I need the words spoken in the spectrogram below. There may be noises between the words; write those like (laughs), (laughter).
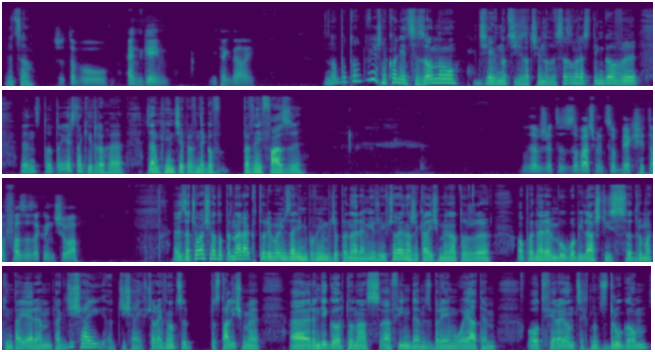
Że co? Że to był endgame i tak dalej. No bo to wiesz, no koniec sezonu, dzisiaj w nocy się zacznie nowy sezon wrestlingowy, więc to, to jest takie trochę zamknięcie pewnego, pewnej fazy. No dobrze, to zobaczmy, co, jak się ta faza zakończyła. E, zaczęła się od openera, który moim zdaniem nie powinien być openerem. Jeżeli wczoraj narzekaliśmy na to, że openerem był Bobby Lashley z Drew McIntyrem, tak dzisiaj, dzisiaj, wczoraj w nocy dostaliśmy e, Randy'ego Ortona z e, Findem, z Brayem Wyattem, otwierających noc drugą.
